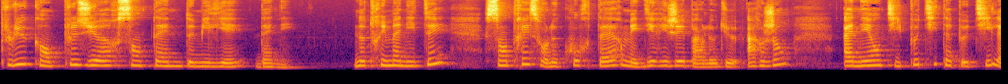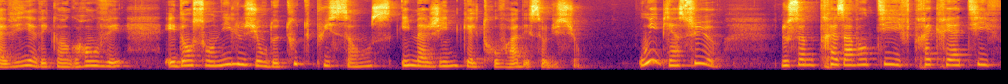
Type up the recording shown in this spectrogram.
plus qu'en plusieurs centaines de milliers d'années. Notre humanité, centrée sur le court terme et dirigée par le dieu argent, anéantit petit à petit la vie avec un grand V et dans son illusion de toute puissance imagine qu'elle trouvera des solutions. Oui, bien sûr, nous sommes très inventifs, très créatifs,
